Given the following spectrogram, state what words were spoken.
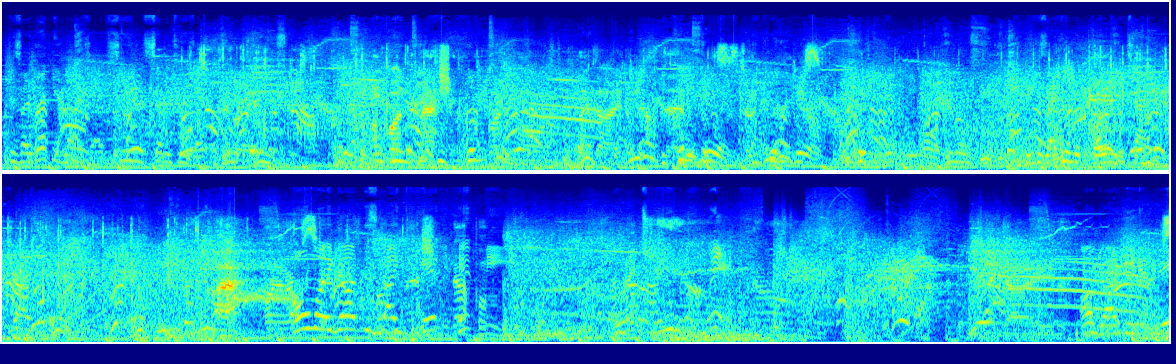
Because I recognize I've seen 17 I'm button mashing. I died. I'm dead. couldn't do it. Done. couldn't do it. Because I him with button attack. Ah, Oh my god, this guy can't hit me! I'm quick! Oh god, he hit me!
